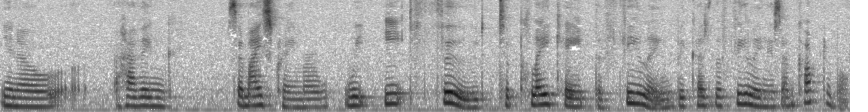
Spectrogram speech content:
you know, having some ice cream or we eat food to placate the feeling because the feeling is uncomfortable.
